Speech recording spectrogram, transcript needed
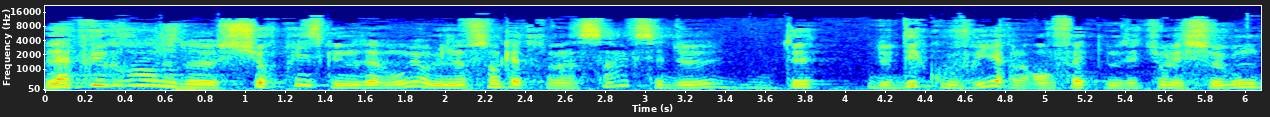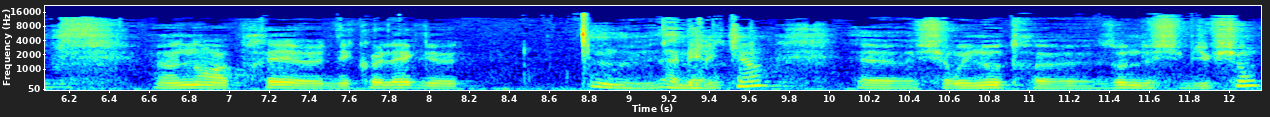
La plus grande surprise que nous avons eue en 1985, c'est de, de, de, découvrir, alors en fait nous étions les seconds un an après euh, des collègues euh, américains euh, sur une autre zone de subduction,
